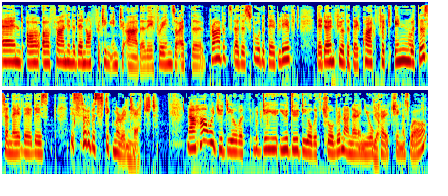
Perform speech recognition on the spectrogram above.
and are, are finding that they're not fitting into either. Their friends are at the private, uh, the school that they've left. They don't feel that they quite fit in with this and they, they, there's, there's sort of a stigma attached. Now, how would you deal with, would- do you, you do deal with children, I know in your Yeah. coaching as well.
